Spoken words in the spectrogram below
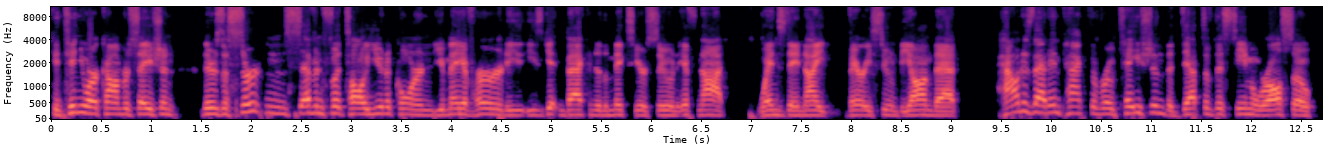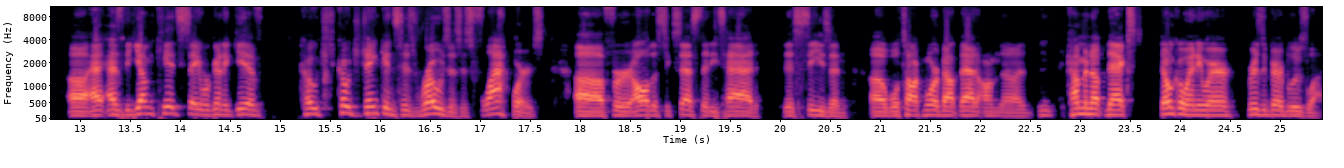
continue our conversation. There's a certain seven foot tall unicorn you may have heard. He, he's getting back into the mix here soon. If not, Wednesday night, very soon beyond that. How does that impact the rotation, the depth of this team? And we're also uh, as the young kids say, we're going to give Coach Coach Jenkins his roses, his flowers uh, for all the success that he's had this season. Uh, we'll talk more about that on the coming up next. Don't go anywhere. Grizzly Bear Blues Live.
